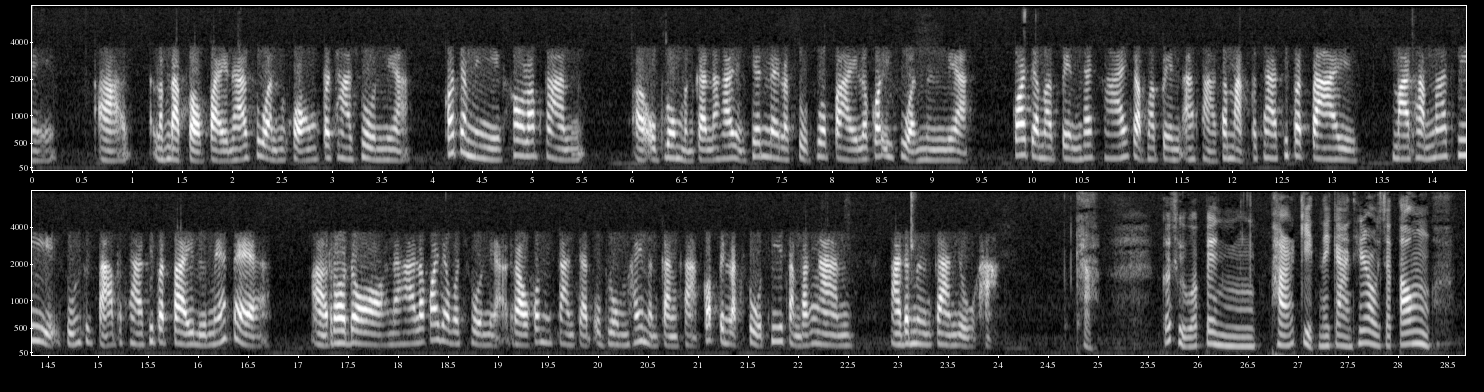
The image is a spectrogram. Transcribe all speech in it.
ลำดับต่อไปนะ ส่วนของประชาชนเนี่ยก็จะมีเข้ารับการอบรมเหมือนกันนะคะ อย่างเช่นในหลักสูตรทั่วไป แล้วก็อีกส่วนหนึ่งเนี่ย ก็จะมาเป็นคล้ายๆ กับมาเป็นอาสาสมัครประชาธิปไตย มาทำหน้าที่ศูนย์ศึกษาประชาธิปไตย หรือแม้แต่อารอดอนะคะ แล้วก็เยาวชนเนี่ยเราก็มีการจัดอบรมให้เหมือนกันค่ะ ก็เป็นหลักสูตรที่สำนักงานอ่าดำเนินการอยู่ค่ะ ค่ะ ก็ถือว่าเป็นภารกิจในการที่เราจะต้อง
